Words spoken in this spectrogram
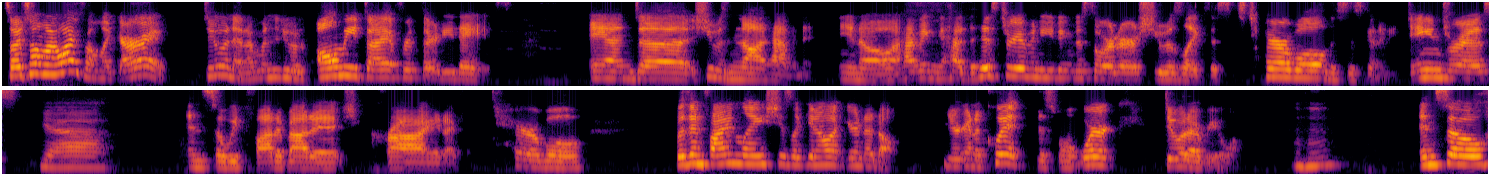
So I told my wife, I'm like, all right, doing it. I'm going to do an all meat diet for 30 days, and uh, she was not having it you know, having had the history of an eating disorder, she was like, this is terrible. This is going to be dangerous. Yeah. And so we thought about it. She cried. I felt terrible. But then finally, she's like, you know what? You're an adult. You're going to quit. This won't work. Do whatever you want. Mm-hmm. And so,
